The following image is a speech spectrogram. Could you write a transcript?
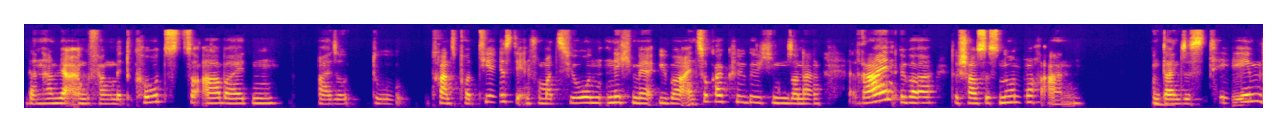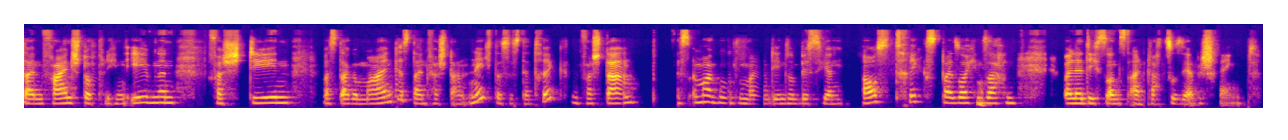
dann haben wir angefangen mit Codes zu arbeiten, also du transportierst die Information nicht mehr über ein Zuckerkügelchen, sondern rein über, du schaust es nur noch an. Und dein System, deinen feinstofflichen Ebenen verstehen, was da gemeint ist, dein Verstand nicht. Das ist der Trick. Ein Verstand ist immer gut, wenn man den so ein bisschen austrickst bei solchen Sachen, weil er dich sonst einfach zu sehr beschränkt.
